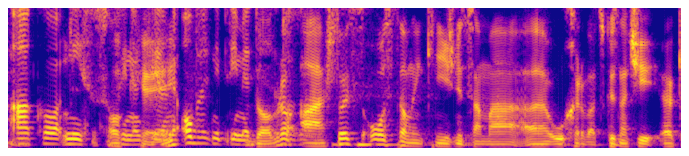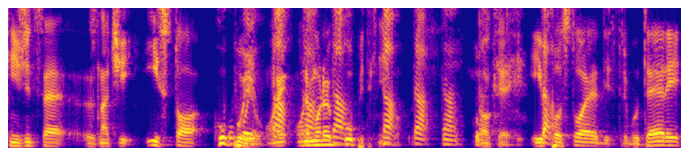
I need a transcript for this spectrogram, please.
ako nisu sufinancirane. Mhm. Ok. Obvezni primjer. Dobro, a što je s ostalim knjižnicama uh, u Hrvatskoj? Znači, knjižnice znači isto kupuju, one, one moraju kupiti knjigu. Da, da, da. da. Ok, i Da. postoje distributeri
